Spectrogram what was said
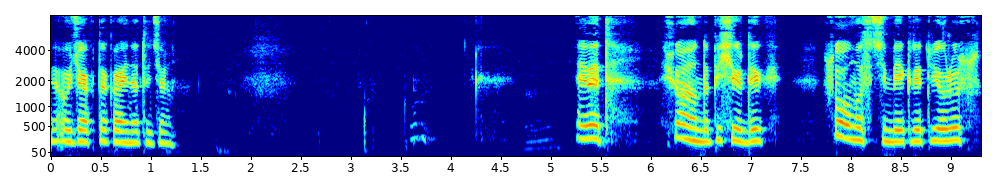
ve ocakta kaynatacağım. Evet, şu anda pişirdik. Soğuması için bekletiyoruz.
